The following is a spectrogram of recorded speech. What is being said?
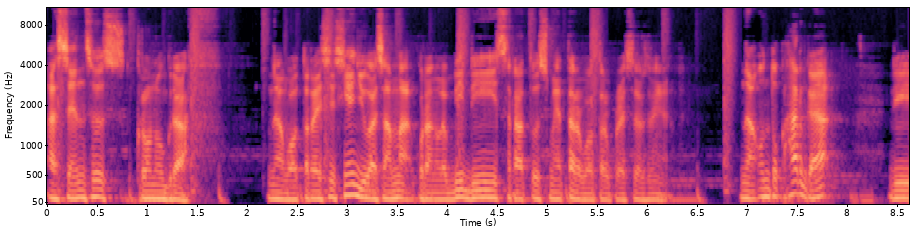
Asensus chronograph. Nah water resistnya juga sama kurang lebih di 100 meter water pressure-nya. Nah untuk harga di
